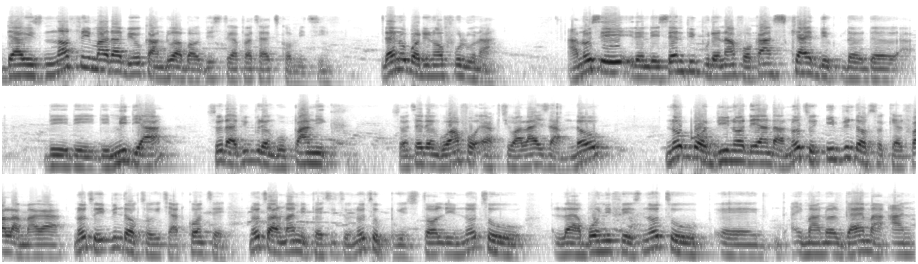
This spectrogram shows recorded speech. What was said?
There is nothing madabio can do about this tripartite committee. Then nobody no full una i know say dem dey send people dem now for can scare the the the the the, the media so that people dem go panic. So until dem go wan for actualize am no nobody no dey under. Not to even dr kelfa lamara not to even dr richard conte not to almami petito not to prince sterling not to lawyer boniface not to uh, emmanuel gaima and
